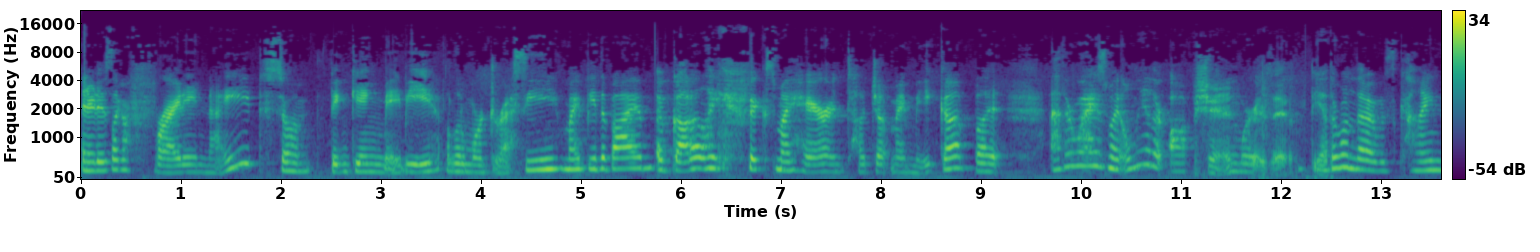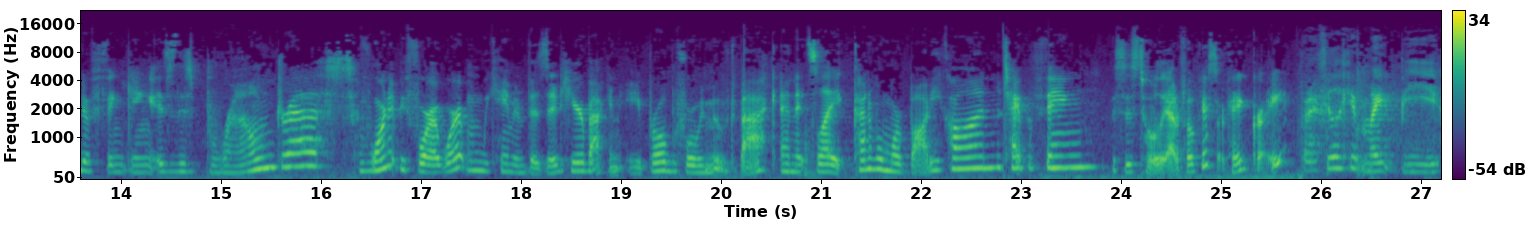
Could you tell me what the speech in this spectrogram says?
And it is like a friday night so i'm thinking maybe maybe a little more dressy might be the vibe. I've gotta like fix my hair and touch up my makeup, but Otherwise, my only other option, where is it? The other one that I was kind of thinking is this brown dress. I've worn it before. I wore it when we came and visited here back in April before we moved back. And it's like kind of a more bodycon type of thing. This is totally out of focus. Okay, great. But I feel like it might be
